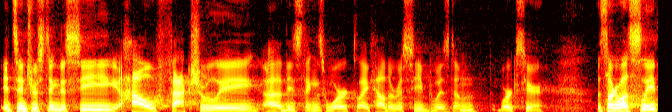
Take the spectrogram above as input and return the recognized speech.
it's interesting to see how factually uh, these things work, like how the received wisdom works here. Let's talk about sleep.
